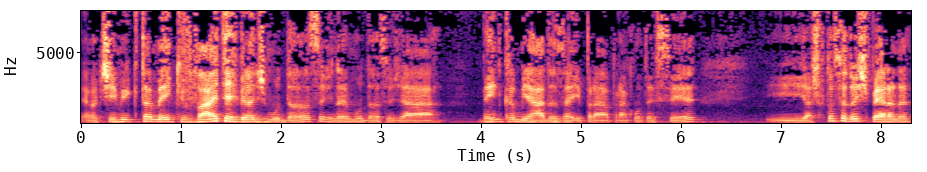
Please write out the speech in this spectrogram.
É um time que também que vai ter grandes mudanças, né? Mudanças já bem encaminhadas aí para acontecer. E acho que o torcedor espera, né?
